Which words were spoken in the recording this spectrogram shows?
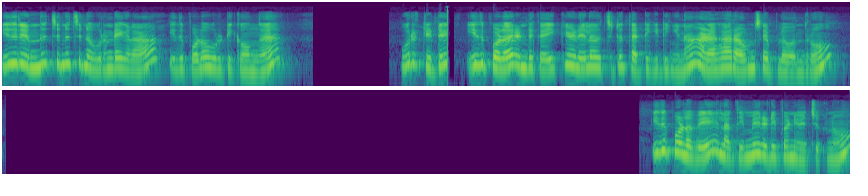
இதிலிருந்து சின்ன சின்ன உருண்டைகளாக இது போல் உருட்டிக்கோங்க. உருட்டிட்டு இது போல் ரெண்டு கைக்கும் இடையில வச்சுட்டு தட்டிக்கிட்டிங்கன்னா அழகாக ரவுண்ட் ஷேப்பில் வந்துடும் இது போலவே எல்லாத்தையுமே ரெடி பண்ணி வச்சுக்கணும்.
